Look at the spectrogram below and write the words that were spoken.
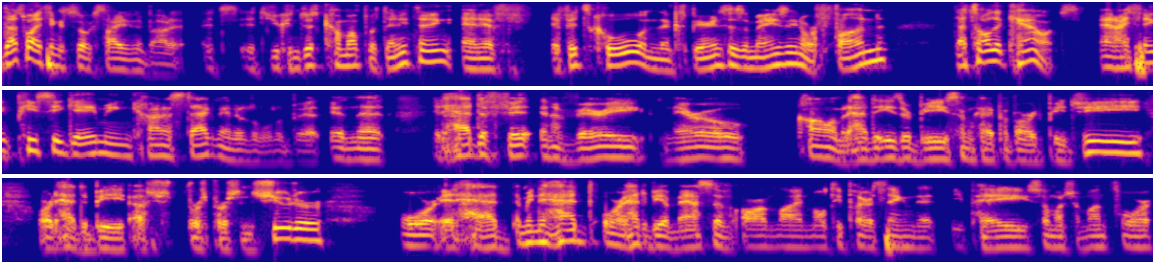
that's why I think it's so exciting about it. It's it's you can just come up with anything, and if if it's cool and the experience is amazing or fun, that's all that counts. And I think PC gaming kind of stagnated a little bit in that it had to fit in a very narrow column. It had to either be some type of RPG, or it had to be a sh- first-person shooter, or it had i mean it had or it had to be a massive online multiplayer thing that you pay so much a month for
